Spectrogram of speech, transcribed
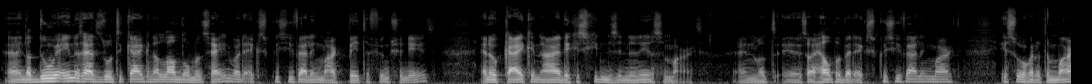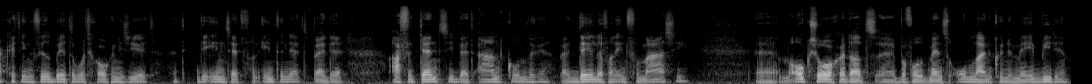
En dat doen we enerzijds door te kijken naar landen om ons heen waar de executieveilingmarkt beter functioneert. En ook kijken naar de geschiedenis in de Nederlandse markt. En wat uh, zou helpen bij de executieveilingmarkt is zorgen dat de marketing veel beter wordt georganiseerd. Het, de inzet van internet bij de advertentie, bij het aankondigen, bij het delen van informatie. Uh, maar ook zorgen dat bijvoorbeeld mensen online kunnen meebieden.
